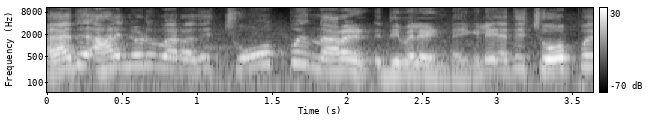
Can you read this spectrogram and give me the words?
അതായത് ആളിനോട് പറഞ്ഞത് ചോപ്പ് നിറ ഇതിമല ഉണ്ടെങ്കിൽ അത് ചോപ്പ്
